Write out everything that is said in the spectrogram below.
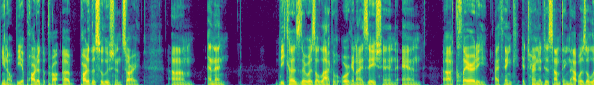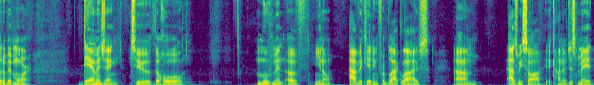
you know, be a part of the pro- uh, part of the solution. Sorry, um, and then because there was a lack of organization and uh, clarity, I think it turned into something that was a little bit more damaging to the whole movement of you know advocating for Black lives. Um, as we saw, it kind of just made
